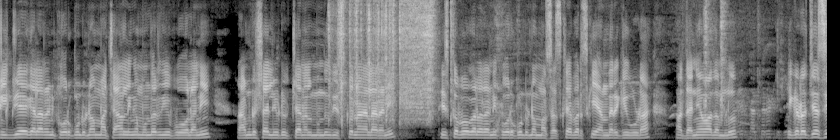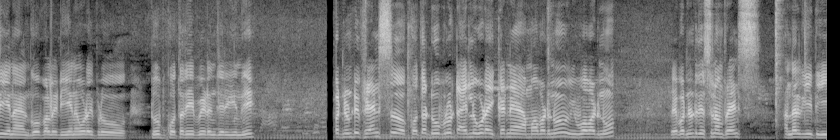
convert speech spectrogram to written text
క్లిక్ చేయగలరని కోరుకుంటున్నాం. మా ఛానల్ ఇంకా ముందరికి పోవాలని రామ్డు స్టైల్ యూట్యూబ్ ఛానల్ ముందుకు తీసుకునగలరని తీసుకుపోగలరని కోరుకుంటున్నాం మా సబ్స్క్రైబర్స్కి అందరికీ కూడా. ధన్యవాదములు. ఇక్కడ వచ్చేసి ఈయన గోపాల్ రెడ్డి ఈయన కూడా ఇప్పుడు ట్యూబ్ కొత్త తీపియడం జరిగింది. ఇప్పటి నుండి ఫ్రెండ్స్ కొత్త ట్యూబ్లు టైర్లు కూడా ఇక్కడనే అమ్మబడును ఇవ్వబడును. రేపటి నుండి తెస్తున్నాం ఫ్రెండ్స్. అందరికీ ఈ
